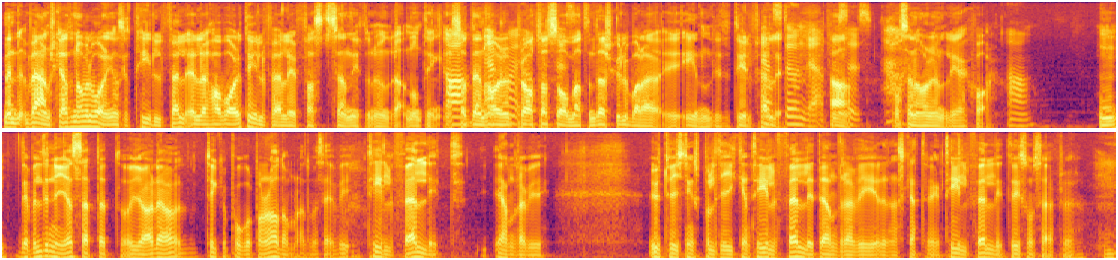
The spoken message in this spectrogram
Men värnskatten har väl varit ganska tillfällig, eller har varit tillfällig fast sedan 1900 någonting. Ja, alltså den har pratats ja, om att den där skulle bara in lite En tillfälligt. stund ja, Ja, precis. och sen har den legat kvar. Ja. Mm. Det är väl det nya sättet att göra det. Jag tycker pågår på en rad områden. Man säger vi, tillfälligt ändrar vi utvisningspolitiken tillfälligt ändrar vi den här skatteregeln tillfälligt. Liksom så här för att Mm.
